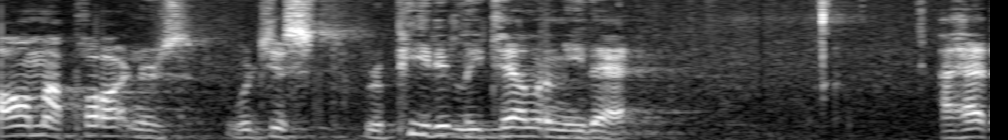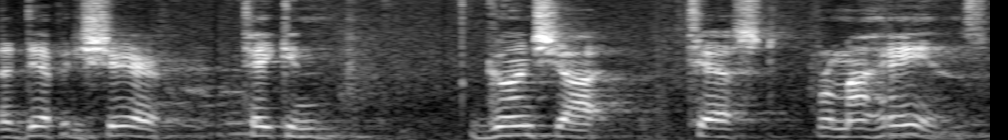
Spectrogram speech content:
All my partners were just repeatedly telling me that. I had a deputy sheriff taking gunshot test from my hands.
